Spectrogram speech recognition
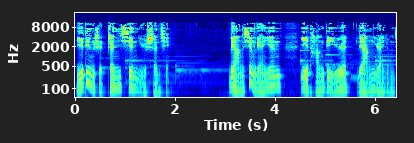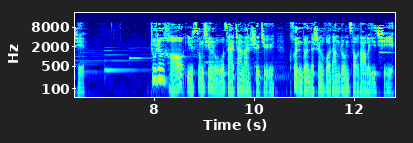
一定是真心与深情。两性联姻，一堂缔约，良缘永结。朱生豪与宋清如在战乱时局、困顿的生活当中走到了一起，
